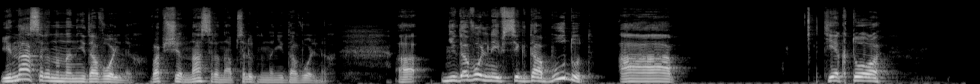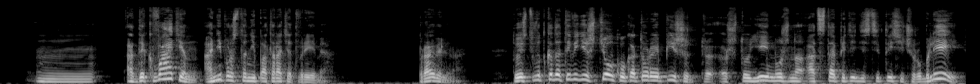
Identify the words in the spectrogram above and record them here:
И насрано на недовольных. Вообще насрано абсолютно на недовольных. А, недовольные всегда будут, а те, кто м, адекватен, они просто не потратят время. Правильно? То есть вот когда ты видишь телку, которая пишет, э, что ей нужно от 150 тысяч рублей,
